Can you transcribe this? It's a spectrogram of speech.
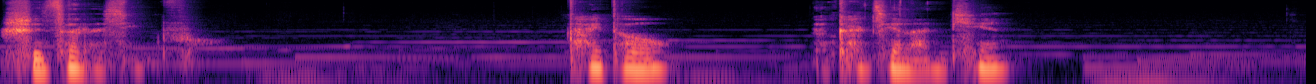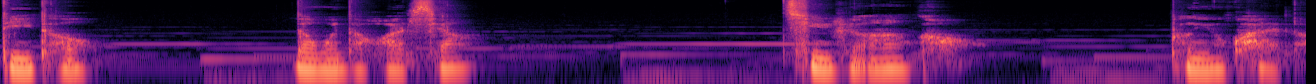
实在的幸福。抬头能看见蓝天，低头能闻到花香。亲人安好，朋友快乐，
